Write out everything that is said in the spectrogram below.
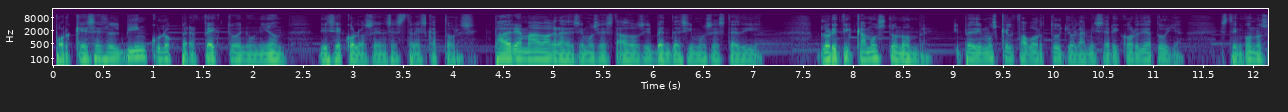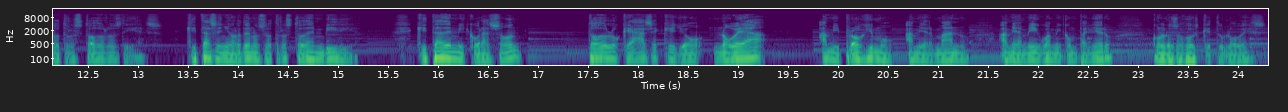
porque ese es el vínculo perfecto en unión, dice Colosenses 3:14. Padre amado, agradecemos esta dosis, bendecimos este día, glorificamos tu nombre y pedimos que el favor tuyo, la misericordia tuya, estén con nosotros todos los días. Quita, Señor, de nosotros toda envidia, quita de mi corazón todo lo que hace que yo no vea a mi prójimo, a mi hermano, a mi amigo, a mi compañero con los ojos que tú lo ves.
